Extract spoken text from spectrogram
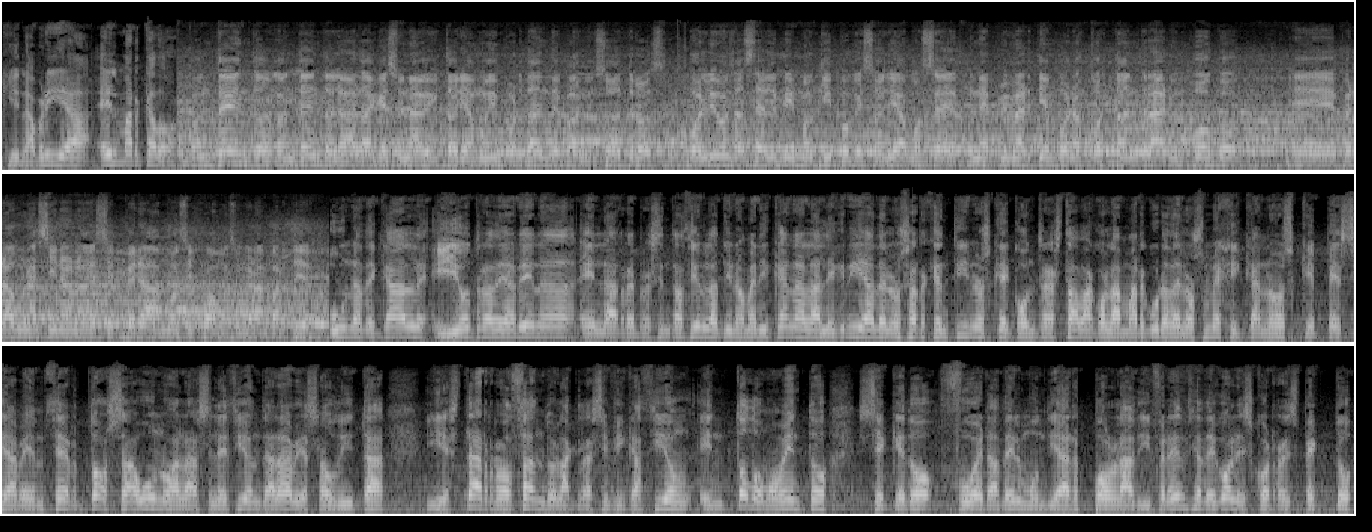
quien abría el marcador. Contento, contento, la verdad que es una victoria muy importante para nosotros. Volvimos a ser el mismo equipo que solíamos ser. En el primer tiempo nos costó entrar un poco, eh, pero aún así no nos desesperamos y jugamos un gran partido. Una de cal y otra de arena en la representación latinoamericana, la alegría de los argentinos que contrastaba con la amargura de los mexicanos que pese a vencer 2 a 1 a la selección de Arabia Saudita y estar rozando la clasificación en todo momento, se quedó fuera del Mundial por la diferencia de goles con respecto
